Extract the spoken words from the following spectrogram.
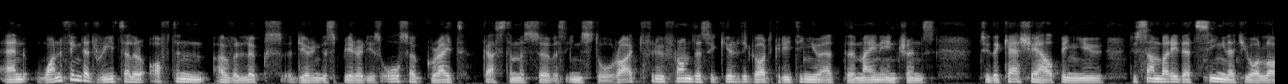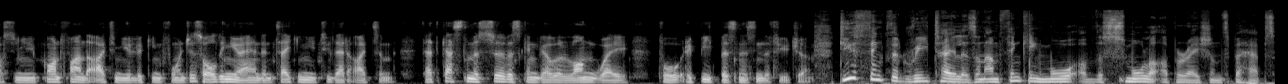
And one thing that retailer often overlooks during this period is also great customer service in store, right through from the security guard greeting you at the main entrance to the cashier helping you, to somebody that's seeing that you are lost and you can't find the item you're looking for and just holding your hand and taking you to that item. That customer service can go a long way for repeat business in the future. Do you think that retailers, and I'm thinking more of the smaller operations perhaps,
